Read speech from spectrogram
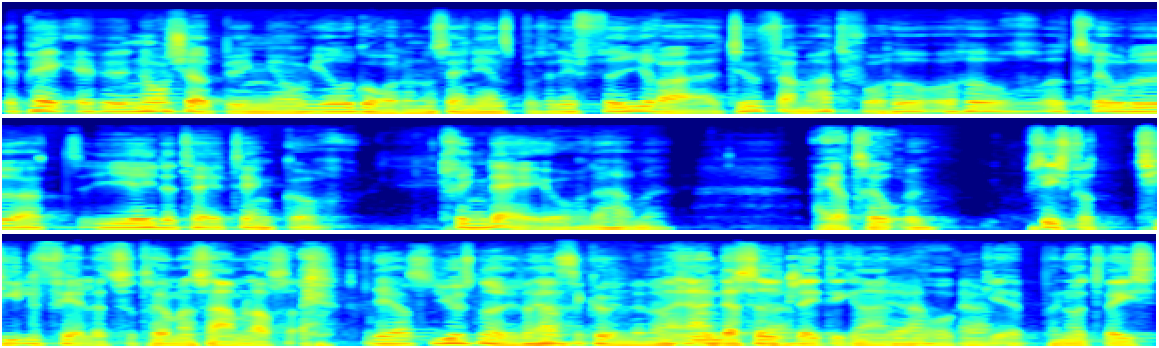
Eh, eh, Norrköping och Djurgården och sen Elfsborg. Så det är fyra tuffa matcher. Hur, hur tror du att JDT tänker kring det och det här med? Jag tror, precis för tillfället så tror jag man samlar sig. Just nu, den här ja. sekunden. Man andas ut lite grann ja, och ja. Eh, på något vis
